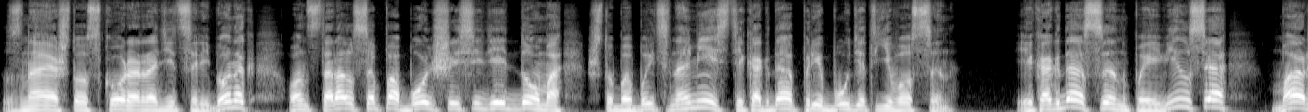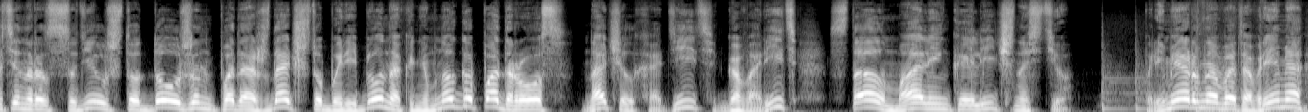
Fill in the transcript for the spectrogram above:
Зная, что скоро родится ребенок, он старался побольше сидеть дома, чтобы быть на месте, когда прибудет его сын. И когда сын появился, Мартин рассудил, что должен подождать, чтобы ребенок немного подрос, начал ходить, говорить, стал маленькой личностью. Примерно в это время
